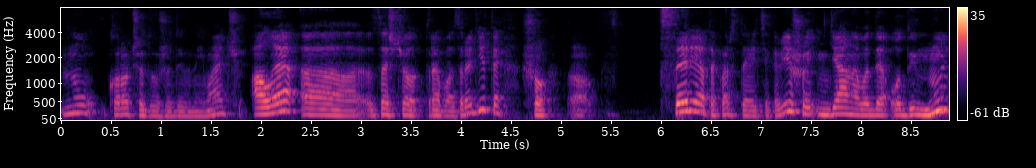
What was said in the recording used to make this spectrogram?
Ну, коротше, дуже дивний матч. Але е, за що треба зрадіти, що е, серія тепер стає цікавішою. Індіана веде 1-0,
